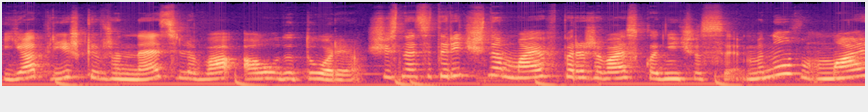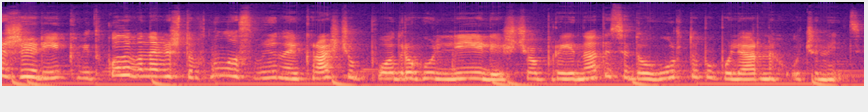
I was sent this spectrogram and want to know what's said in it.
я трішки вже не цільова аудиторія. 16-річна Майв переживає складні часи. Минув майже рік, відколи вона відштовхнула свою найкращу подругу Лілі, щоб приєднатися до гурту популярних учениць.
